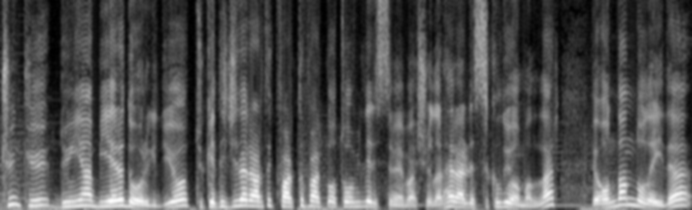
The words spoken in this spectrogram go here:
Çünkü dünya bir yere doğru gidiyor. Tüketiciler artık farklı farklı otomobiller istemeye başlıyorlar. Herhalde sıkılıyor olmalılar. Ve ondan dolayı da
